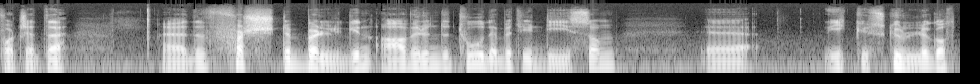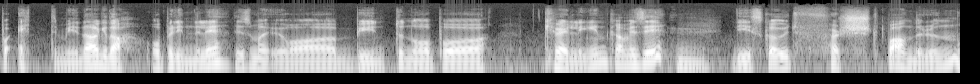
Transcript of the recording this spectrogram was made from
fortsette. Eh, Den første bølgen av runde to, det betyr de som eh, ikke skulle gått på ettermiddag da, opprinnelig, de som var begynte nå på kveldingen, kan vi si, de skal ut først på andre runden.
